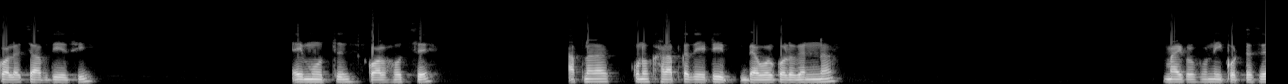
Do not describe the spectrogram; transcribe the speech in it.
কলে চাপ দিয়েছি। এই মুহূর্তে কল হচ্ছে। আপনারা কোনো খারাপ কাজে এটি ব্যবহার করবেন না। মাইক্রোফোন ই করতেছে।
